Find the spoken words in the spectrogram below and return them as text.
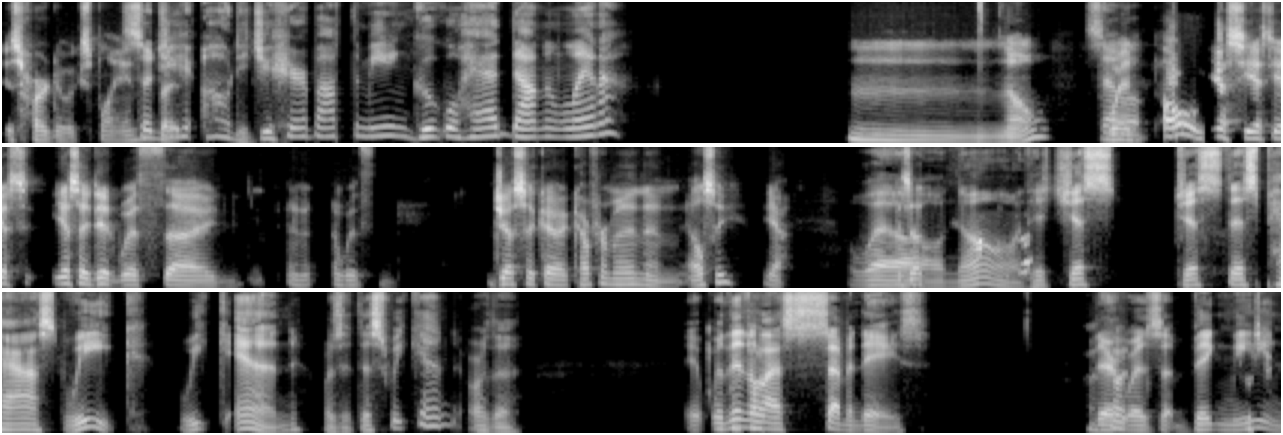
is hard to explain. So, did you hear, oh, did you hear about the meeting Google had down in Atlanta? Mm, no. So, when, oh yes, yes, yes, yes, I did with uh, with Jessica Kupferman and Elsie. Yeah. Well, that- no, it's just just this past week weekend. Was it this weekend or the it, within thought, the last seven days? there was a big meeting.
